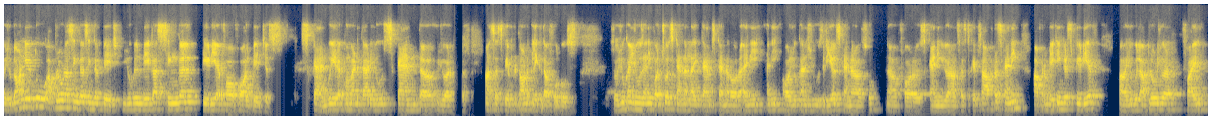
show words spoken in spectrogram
You don't need to upload a single single page. You will make a single PDF of all pages. Scan. We recommend that you scan the your answer script. Don't click the photos so you can use any virtual scanner like CamScanner or any any or you can use real scanner also uh, for uh, scanning your answer scripts. After scanning after making its pdf uh, you will upload your file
